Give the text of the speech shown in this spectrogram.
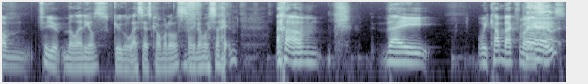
Um, for you millennials, Google SS Commodores, so you know what we're saying. Um, they, we come back from overseas.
